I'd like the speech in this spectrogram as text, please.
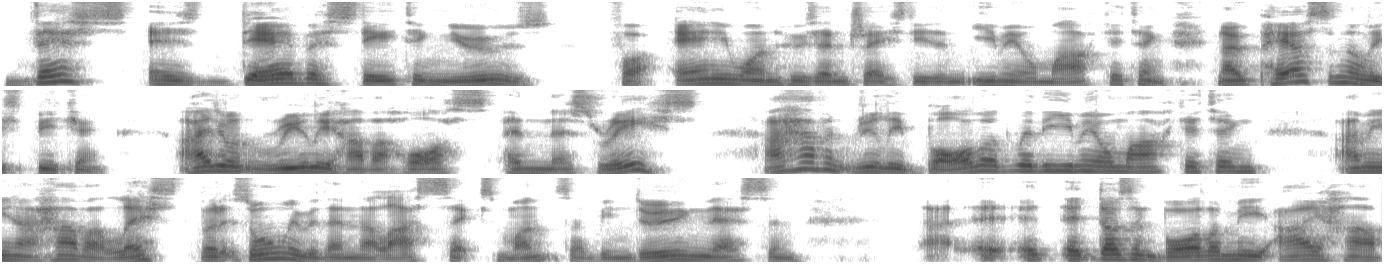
this is devastating news for anyone who's interested in email marketing. Now, personally speaking, I don't really have a horse in this race. I haven't really bothered with email marketing. I mean, I have a list, but it's only within the last six months I've been doing this, and uh, it, it doesn't bother me. I have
